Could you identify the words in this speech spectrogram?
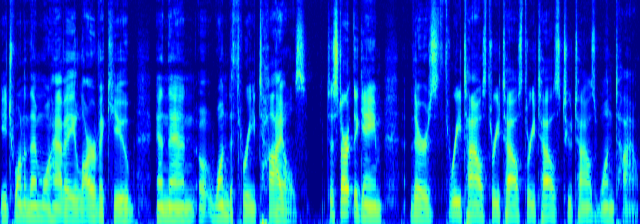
Each one of them will have a larva cube and then uh, one to three tiles. To start the game, there's three tiles, three tiles, three tiles, two tiles, one tile.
